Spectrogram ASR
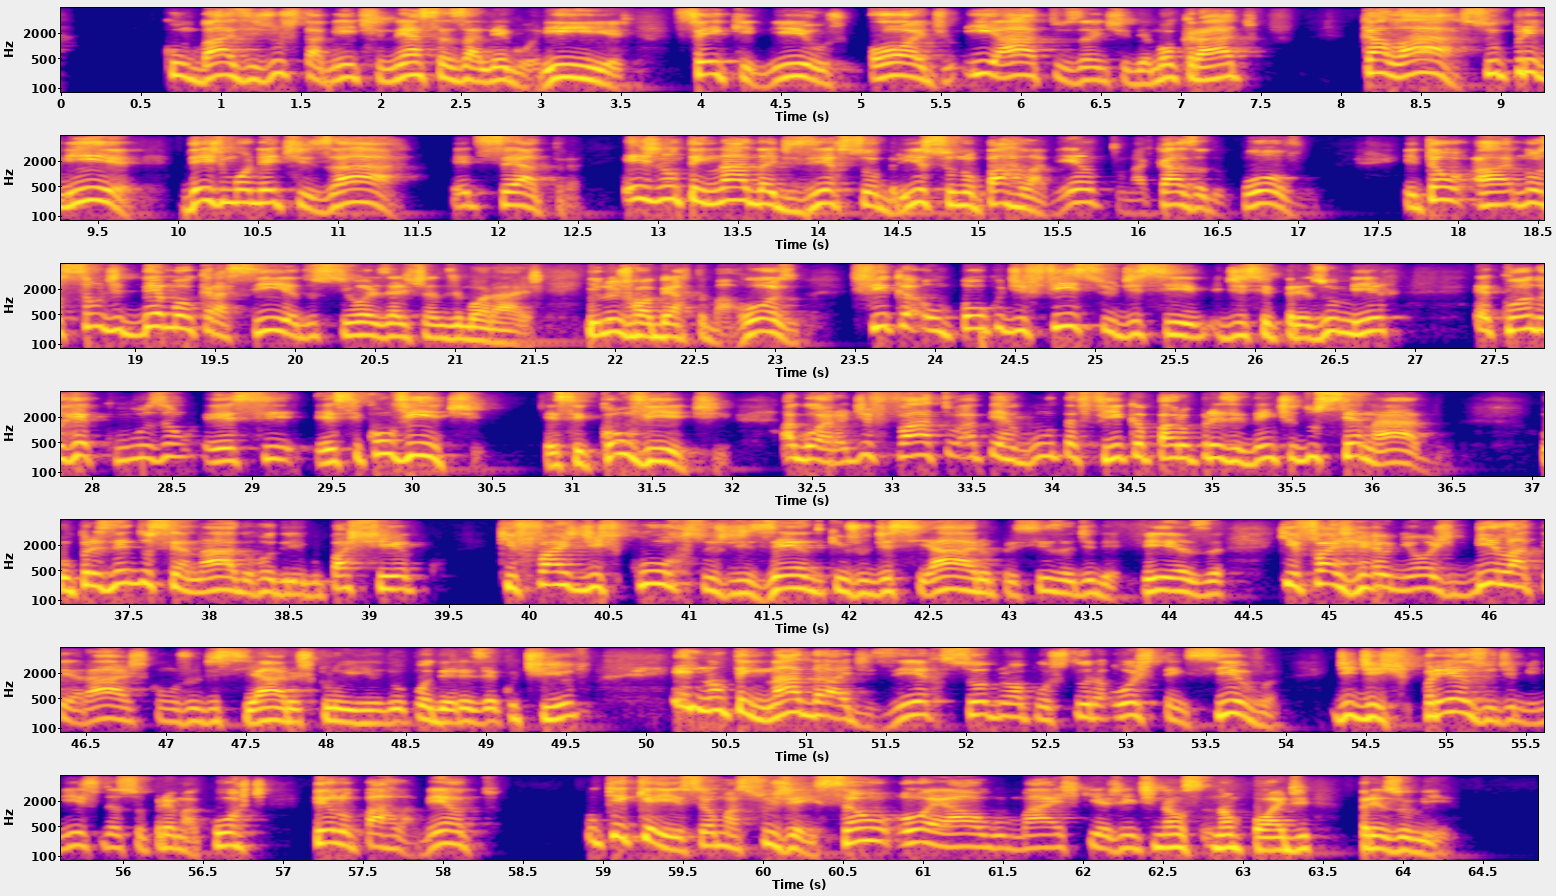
com base justamente nessas alegorias, fake news, ódio e atos antidemocráticos, calar, suprimir, desmonetizar, etc. Eles não têm nada a dizer sobre isso no parlamento, na Casa do Povo. Então, a noção de democracia dos senhores Alexandre de Moraes e Luiz Roberto Barroso fica um pouco difícil de se, de se presumir é quando recusam esse, esse convite, esse convite. Agora, de fato, a pergunta fica para o presidente do Senado. O presidente do Senado, Rodrigo Pacheco, que faz discursos dizendo que o judiciário precisa de defesa, que faz reuniões bilaterais com o judiciário, excluindo o poder executivo, ele não tem nada a dizer sobre uma postura ostensiva de desprezo de ministro da Suprema Corte pelo parlamento. O que, que é isso? É uma sujeição ou é algo mais que a gente não, não pode presumir?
